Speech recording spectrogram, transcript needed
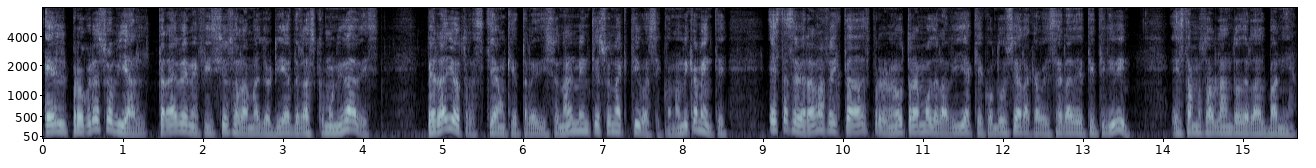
El progreso vial trae beneficios a la mayoría de las comunidades pero hay otras que, aunque tradicionalmente son activas económicamente, estas se verán afectadas por el nuevo tramo de la vía que conduce a la cabecera de Titiribí. Estamos hablando de la Albania.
